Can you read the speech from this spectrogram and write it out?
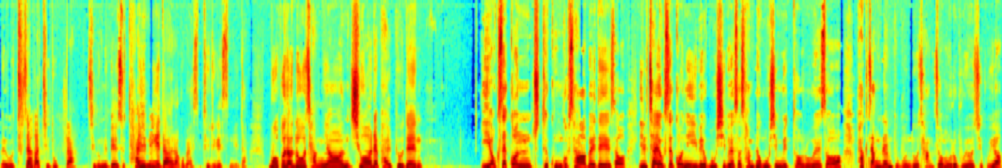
매우 투자 가치 높다. 지금이 매수 타이밍이다라고 말씀드리겠습니다. 무엇보다도 작년 10월에 발표된 이 역세권 주택 공급 사업에 대해서 1차 역세권이 250에서 350m로 해서 확장된 부분도 장점으로 보여지고요.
